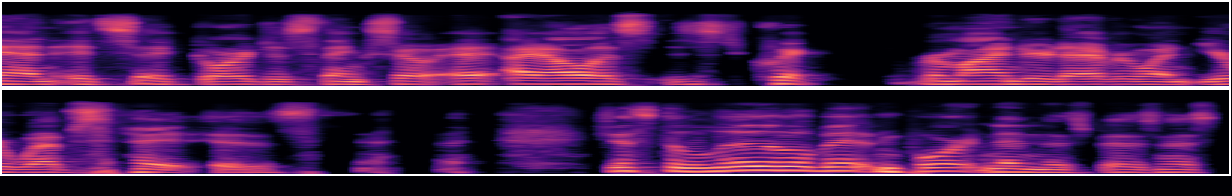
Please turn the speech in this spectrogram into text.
And it's a gorgeous thing. So I, I always just quick reminder to everyone your website is just a little bit important in this business.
